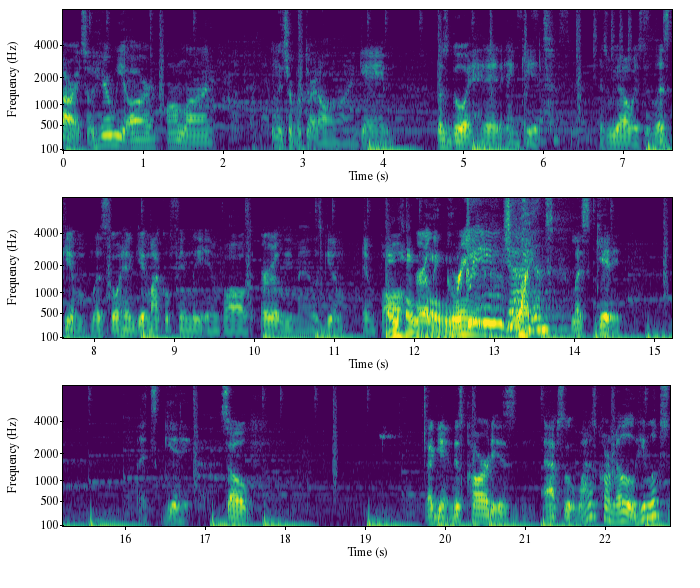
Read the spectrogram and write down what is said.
All right, so here we are online in the triple threat online game. Let's go ahead and get as we always do. Let's get let's go ahead and get Michael Finley involved early, man. Let's get him involved ho, ho, early. Ho. Green, Green light. Let's get it. Let's get it. So again, this card is absolute. Why does Carmelo? He looks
